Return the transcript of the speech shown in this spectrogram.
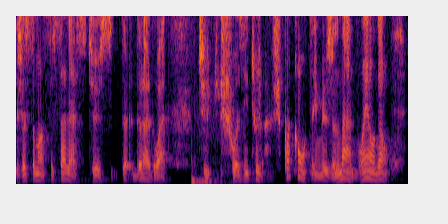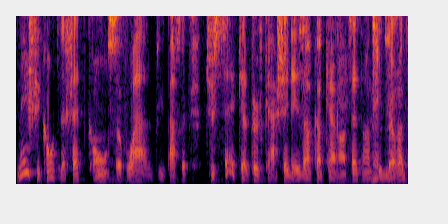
justement, c'est ça l'astuce de, la droite. Tu, choisis toujours, je suis pas contre les musulmanes, voyons donc, mais je suis contre le fait qu'on se voile, puis parce que tu sais qu'elles peuvent cacher des AK-47 en dessous de l'Europe.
